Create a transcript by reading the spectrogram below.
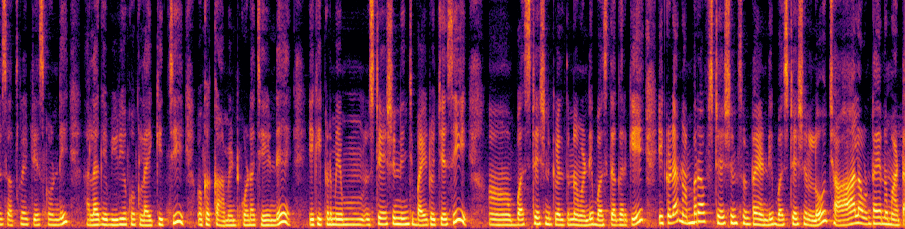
చూస్తుంటే సబ్స్క్రైబ్ చేసుకోండి. అలాగే వీడియోకి ఒక లైక్ ఇచ్చి ఒక కామెంట్ కూడా చేయండి. ఇక ఇక్కడ మేము స్టేషన్ నుంచి బయట వచ్చేసి బస్ స్టేషన్కి వెళ్తున్నామండి బస్ దగ్గరికి. ఇక్కడ నంబర్ ఆఫ్ స్టేషన్స్ ఉంటాయండి బస్ స్టేషన్లో. చాలా ఉంటాయన్నమాట.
